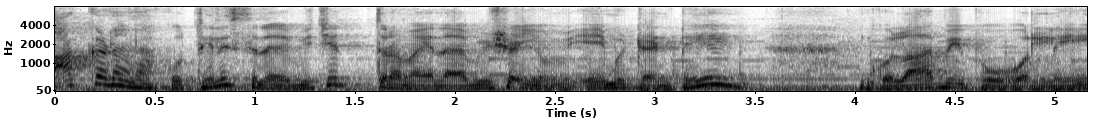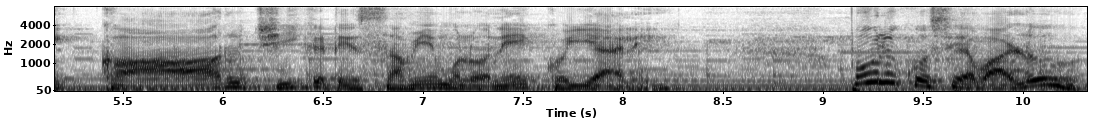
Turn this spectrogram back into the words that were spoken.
అక్కడ నాకు తెలిసిన విచిత్రమైన విషయం ఏమిటంటే గులాబీ పువ్వుల్ని కారు చీకటి సమయంలోనే కొయ్యాలి. పూలు కోసేవాళ్ళు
